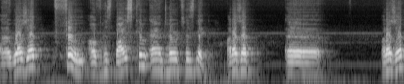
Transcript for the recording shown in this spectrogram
uh, رجب fell of his bicycle and hurt his leg رجب uh, رجب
